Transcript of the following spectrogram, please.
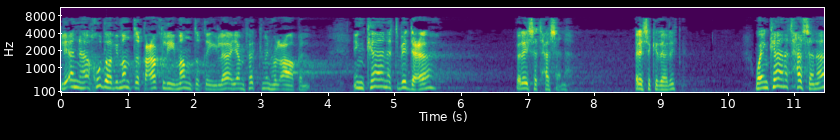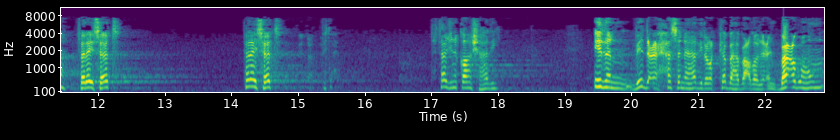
لأنها خذها بمنطق عقلي منطقي لا ينفك منه العاقل. إن كانت بدعة فليست حسنة. أليس كذلك؟ وإن كانت حسنة فليست فليست بدعة. تحتاج نقاش هذه؟ إذا بدعة حسنة هذه اللي ركبها بعض العلم بعضهم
